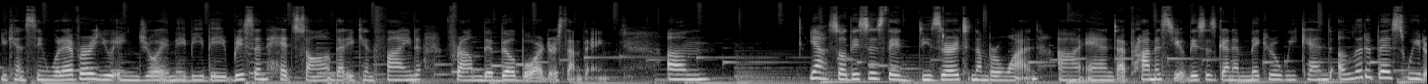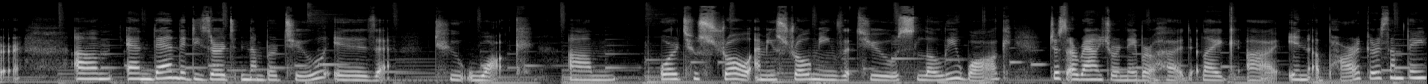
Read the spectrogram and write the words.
You can sing whatever you enjoy maybe the recent hit song that you can find from the billboard or something. Um, yeah, so this is the dessert number one. Uh, and I promise you, this is gonna make your weekend a little bit sweeter. Um, and then the dessert number two is to walk. Um, or to stroll. I mean, stroll means to slowly walk just around your neighborhood, like uh, in a park or something.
